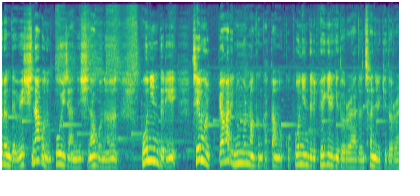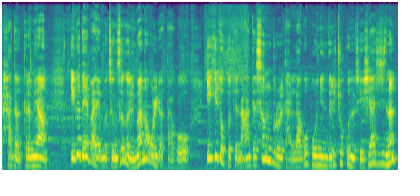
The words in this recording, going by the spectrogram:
그런데 왜 신하고는 보이지 않는 신하고는 본인들이 재물 뿅아리 눈물만큼 갖다 놓고 본인들이 백일 기도를 하든 천일 기도를 하든 그러면 대봐야 뭐 정성 얼마나 올렸다고 이 기도 끝에 나한테 성부를 달라고 본인들이 조건을 제시하지는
